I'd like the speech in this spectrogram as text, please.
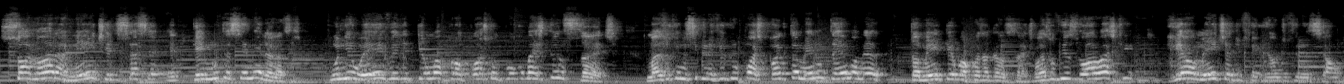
sonoramente ele, se, ele tem muitas semelhanças. O New Wave ele tem uma proposta um pouco mais dançante. Mas o que não significa que o pós-punk também não tem uma, também tem uma coisa dançante. Mas o visual eu acho que realmente é, é o diferencial.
